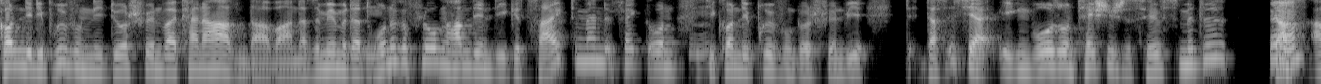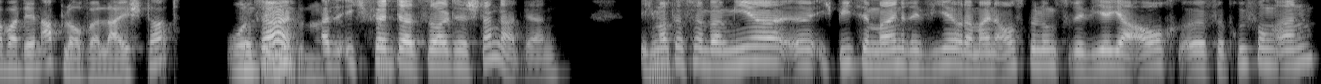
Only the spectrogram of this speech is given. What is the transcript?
konnten die die Prüfung nicht durchführen, weil keine Hasen da waren. Da sind wir mit der mhm. Drohne geflogen, haben denen die gezeigt im Endeffekt und mhm. die konnten die Prüfung durchführen. Wie, das ist ja irgendwo so ein technisches Hilfsmittel, ja. das aber den Ablauf erleichtert. Und Total. Also ich finde, das sollte Standard werden. Ich mache das bei mir, äh, ich biete mein Revier oder mein Ausbildungsrevier ja auch äh, für Prüfungen an.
